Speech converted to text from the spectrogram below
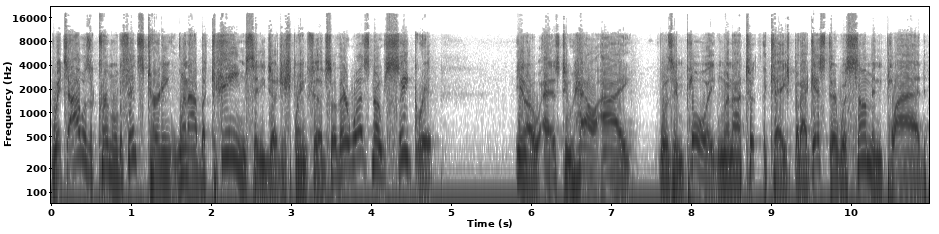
Which I was a criminal defense attorney when I became city judge of Springfield. So there was no secret, you know, as to how I was employed when I took the case. But I guess there was some implied,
